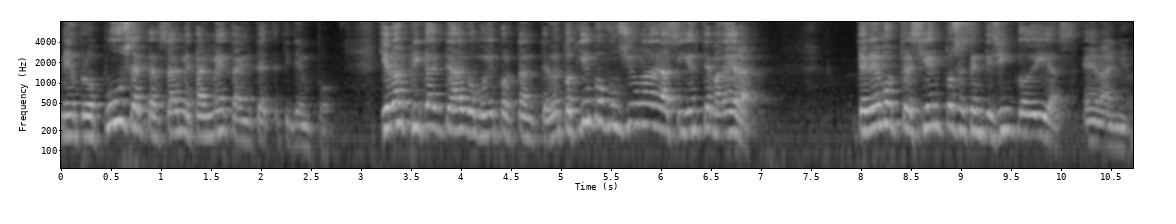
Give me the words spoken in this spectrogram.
me propuse alcanzarme tal meta en este tiempo? Quiero explicarte algo muy importante. Nuestro tiempo funciona de la siguiente manera. Tenemos 365 días en el año.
